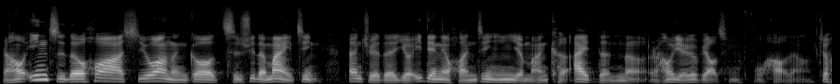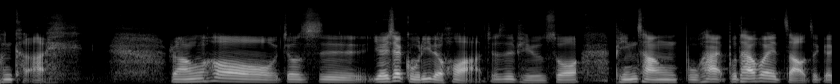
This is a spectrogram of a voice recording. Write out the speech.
然后音质的话，希望能够持续的迈进。但觉得有一点点环境音也蛮可爱的呢，然后有一个表情符号这样就很可爱，然后就是有一些鼓励的话，就是比如说平常不太不太会找这个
